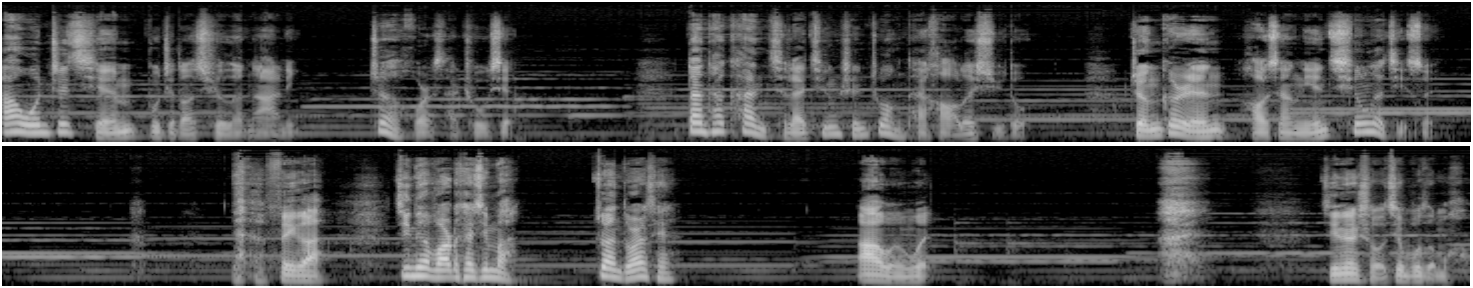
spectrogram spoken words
阿文之前不知道去了哪里，这会儿才出现，但他看起来精神状态好了许多，整个人好像年轻了几岁。飞哥，今天玩的开心吧？赚多少钱？阿文问。唉，今天手气不怎么好，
